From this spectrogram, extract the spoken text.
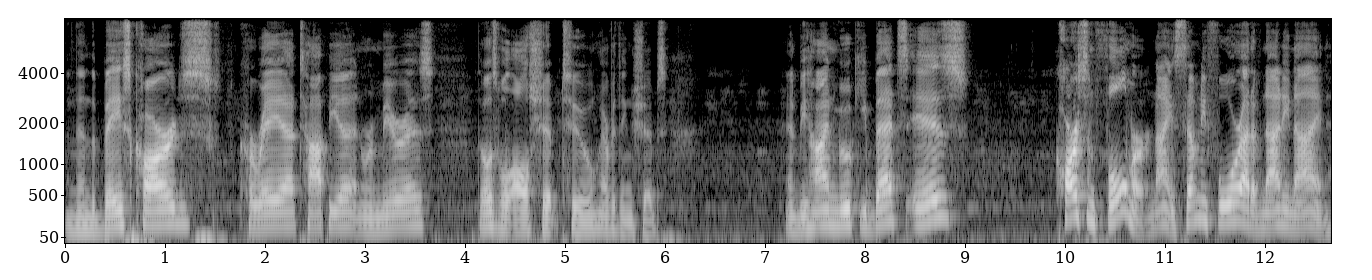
And then the base cards, Correa, Tapia, and Ramirez, those will all ship too. Everything ships. And behind Mookie Betts is Carson Fulmer. Nice. 74 out of 99.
